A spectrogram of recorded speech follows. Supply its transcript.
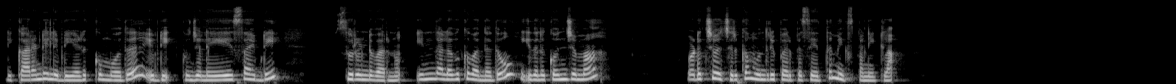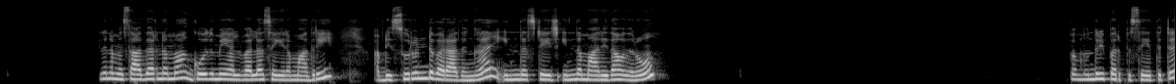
இப்படி கரண்டியில் இப்படி எடுக்கும்போது இப்படி கொஞ்சம் லேசாக இப்படி சுருண்டு வரணும். இந்த அளவுக்கு வந்ததும் இதில் கொஞ்சமாக உடச்சி வச்சுருக்க முந்திரி பருப்பை சேர்த்து மிக்ஸ் பண்ணிக்கலாம். இது நம்ம சாதாரணமாக கோதுமை அல்வாலாம் செய்கிற மாதிரி அப்படி சுருண்டு வராதுங்க. இந்த ஸ்டேஜ் இந்த மாதிரி தான் வரும். இப்போ முந்திரி பருப்பு சேர்த்துட்டு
